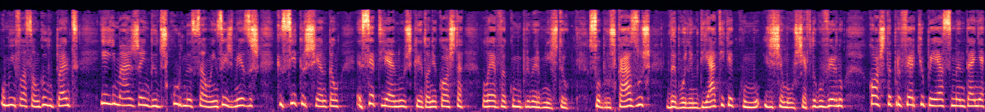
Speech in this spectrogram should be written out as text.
uma inflação galopante e a imagem de descoordenação em seis meses que se acrescentam a sete anos que António Costa leva como Primeiro-Ministro. Sobre os casos da bolha mediática, como lhe chamou o chefe do governo, Costa prefere que o PS mantenha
